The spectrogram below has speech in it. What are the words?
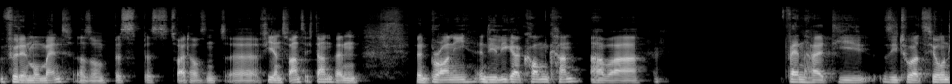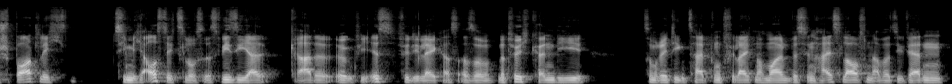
für den Moment, also bis, bis 2024 dann, wenn, wenn Bronny in die Liga kommen kann, aber wenn halt die Situation sportlich ziemlich aussichtslos ist, wie sie ja gerade irgendwie ist für die Lakers. Also natürlich können die zum richtigen Zeitpunkt vielleicht noch mal ein bisschen heiß laufen, aber sie werden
